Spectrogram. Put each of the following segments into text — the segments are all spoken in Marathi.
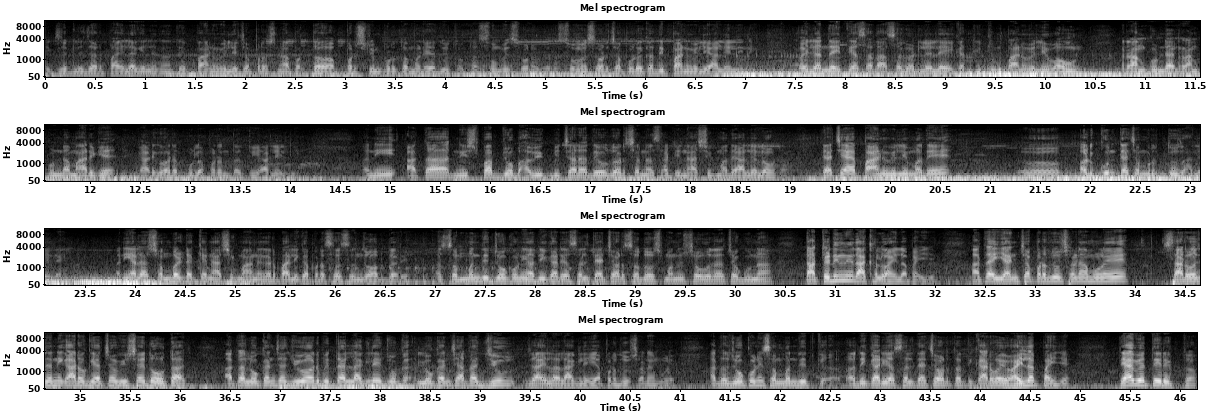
एक्झॅक्टली जर पाहायला गेले ना ते पाणवेलीचा प्रश्न हा फक्त अप्पर स्ट्रीमपुरता मर्यादित होता सोमेश्वर वगैरे. सोमेश्वरच्या पुढे कधी पाणवेली आलेली नाही. पहिल्यांदा इतिहासात असं घडलेलं आहे का तिथून पाणवेली वाहून रामकुंडा रामकुंडा मार्गे गाडगेवार पुलापर्यंत ती आलेली. आणि आता निष्पाप जो भाविक बिचारा देवदर्शनासाठी नाशिकमध्ये आलेला होता त्याच्या पाणवेलीमध्ये अडकून त्याचा मृत्यू झालेला आहे. आणि याला शंभर टक्के नाशिक महानगरपालिका प्रशासन जबाबदार आहे. आणि संबंधित जो कोणी अधिकारी असेल त्याच्यावर सदोष मनुष्यवधाचा गुन्हा तातडीने दाखल व्हायला पाहिजे. आता यांच्या प्रदूषणामुळे सार्वजनिक आरोग्याचा विषय तर होताच. आता लोकांच्या जीवावर बितायला लागले जो लोकांचे आता जीव जायला लागले या प्रदूषणामुळे. आता जो कोणी संबंधित अधिकारी असेल त्याच्यावर तर ती कारवाई व्हायलाच पाहिजे. त्या व्यतिरिक्त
